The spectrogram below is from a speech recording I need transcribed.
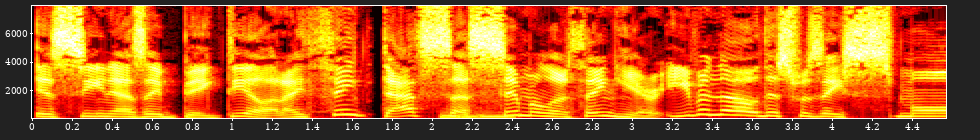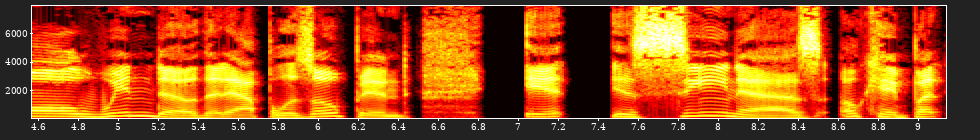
is seen as a big deal. And I think that's a Mhm. similar thing here. Even though this was a small window that Apple has opened, it is seen as okay, but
